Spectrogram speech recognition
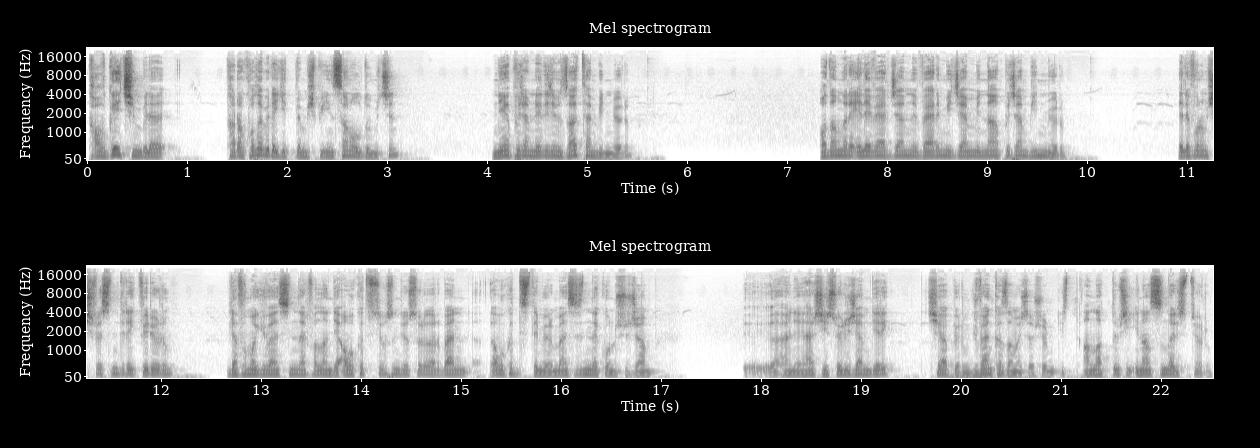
kavga için bile karakola bile gitmemiş bir insan olduğum için ne yapacağım ne diyeceğimi zaten bilmiyorum. Adamları ele vereceğim mi vermeyeceğim mi ne yapacağım bilmiyorum. Telefonum şifresini direkt veriyorum. Lafıma güvensinler falan diye avukat istiyor musun diye soruyorlar. Ben avukat istemiyorum. Ben sizinle konuşacağım. Ee, hani her şeyi söyleyeceğim diyerek şey yapıyorum. Güven kazanmaya çalışıyorum. Anlattığım şey inansınlar istiyorum.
